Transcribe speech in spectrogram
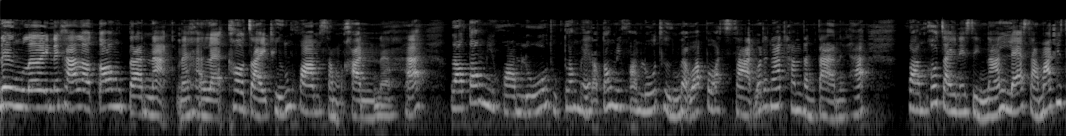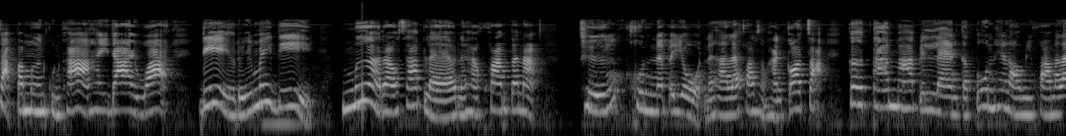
หนึ่งเลยนะคะเราต้องตระหนักนะคะและเข้าใจถึงความสำคัญนะคะเราต้องมีความรู้ถูกต้องไหมเราต้องมีความรู้ถึงแบบว่าประวัติศาสตร์วัฒนธรรมต่างๆนะคะ ความเข้าใจในสิ่งนั้นและสามารถที่จะประเมินคุณค่าให้ได้ว่า ดีหรือไม่ดี เมื่อเราทราบแล้วนะคะความตระหนักถึงคุณประโยชน์นะคะและความสำคัญก็จะเกิดตามมาเป็นแรงกระตุ้นให้เรามีความอะไร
